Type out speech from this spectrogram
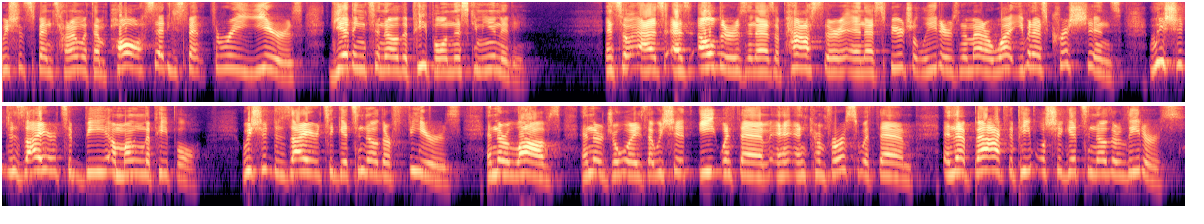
We should spend time with them. Paul said he spent three years getting to know the people in this community. And so, as, as elders and as a pastor and as spiritual leaders, no matter what, even as Christians, we should desire to be among the people. We should desire to get to know their fears and their loves and their joys, that we should eat with them and, and converse with them. And that back, the people should get to know their leaders.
